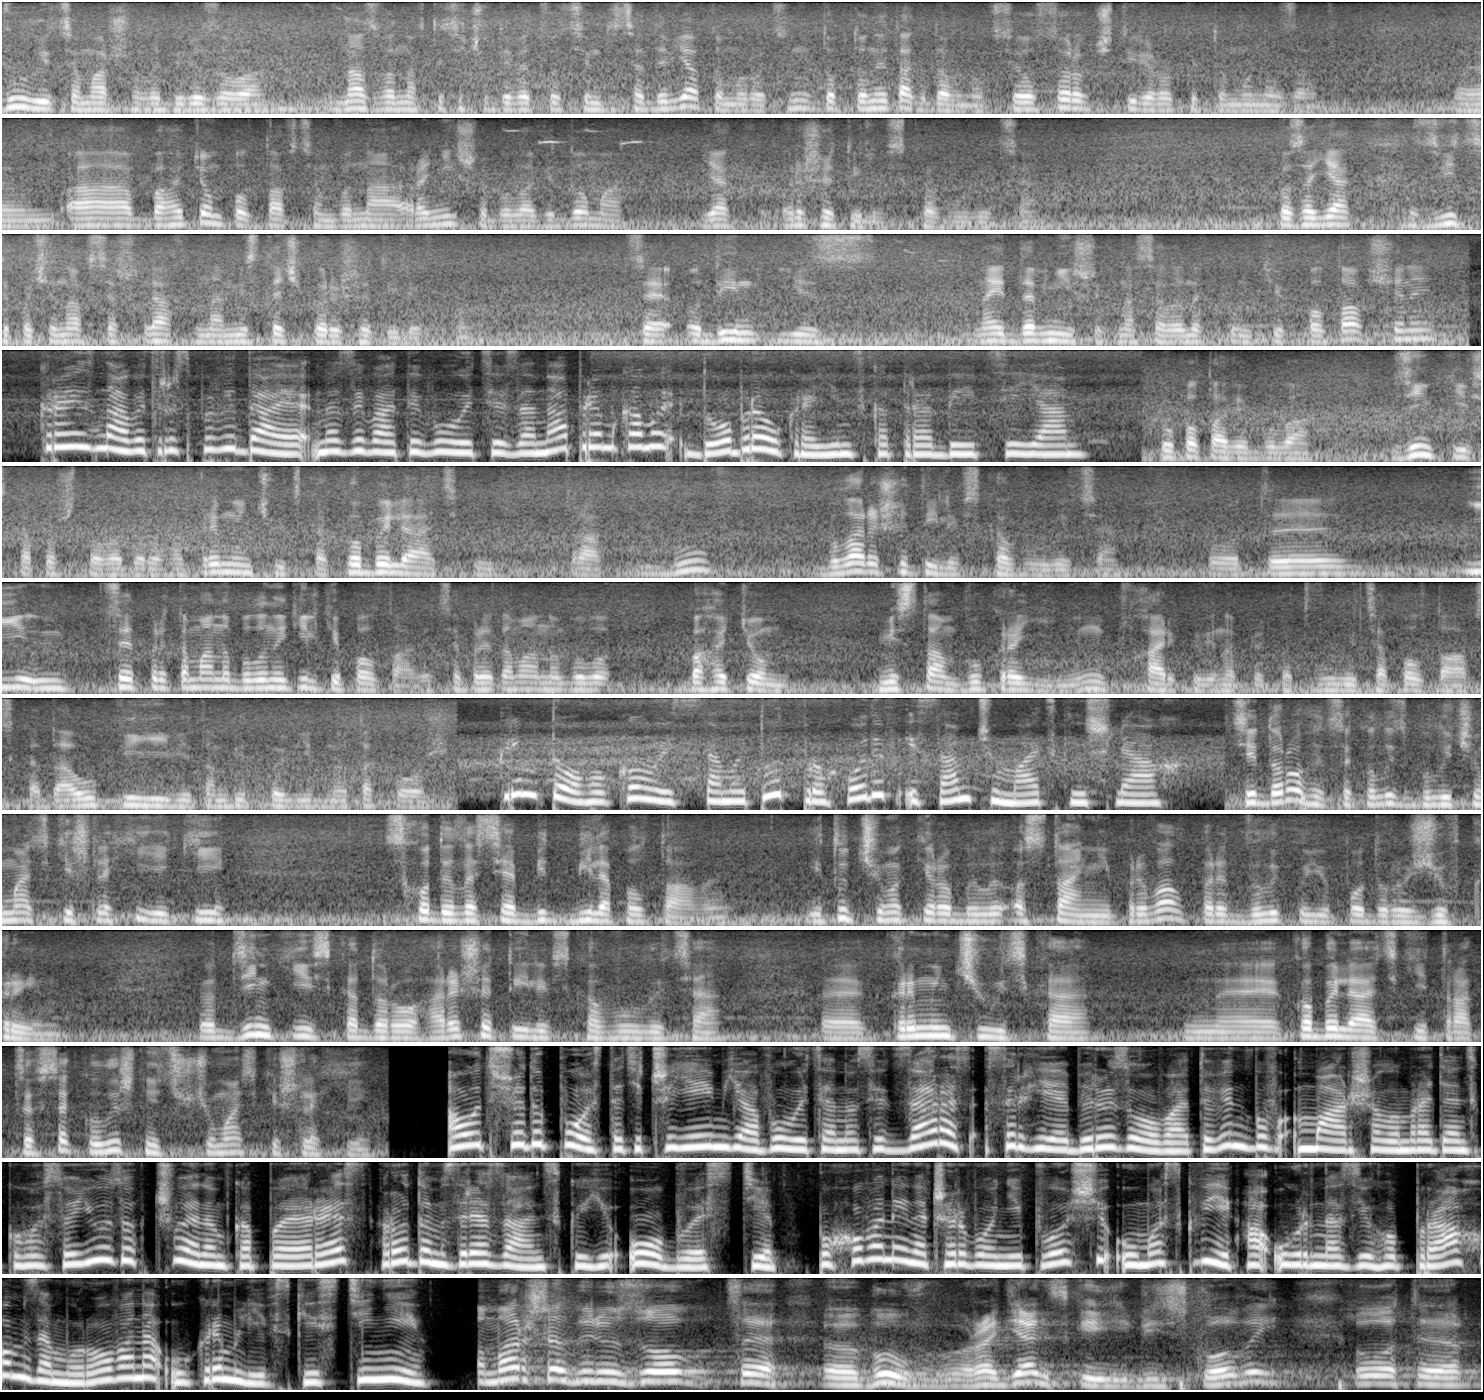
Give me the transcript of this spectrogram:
Вулиця Маршала Бірюзова названа в 1979 році, ну тобто не так давно, всього 44 роки тому назад. Е, А багатьом полтавцям вона раніше була відома як Решетилівська вулиця. Позаяк звідси починався шлях на містечко Решетилівку. Це один із найдавніших населених пунктів Полтавщини. Краєзнавець розповідає, називати вулиці за напрямками добра українська традиція. У Полтаві була Зіньківська поштова дорога, Кременчуцька, Кобиляцький тракт. Був, була Решетилівська вулиця. От, е, і це притаманно було не тільки Полтаві, це притаманно було багатьом містам в Україні. Ну, в Харкові, наприклад, вулиця Полтавська, да, у Києві там відповідно також. Крім того, колись саме тут проходив і сам чумацький шлях. Ці дороги це колись були чумацькі шляхи, які сходилися біля Полтави. І тут чумаки робили останній привал перед великою подорожжю в Крим. І от Дзіньківська дорога, Решетилівська вулиця, е, Кременчуцька, е, Кобиляцький тракт це все колишні чумацькі шляхи. От щодо постаті, чиє ім'я вулиця носить зараз Сергія Бірюзова, то він був маршалом радянського союзу, членом КПРС, родом з Рязанської області, похований на Червоній площі у Москві, а урна з його прахом замурована у Кремлівській стіні. Маршал Бірюзов це е, був радянський військовий, от, е,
